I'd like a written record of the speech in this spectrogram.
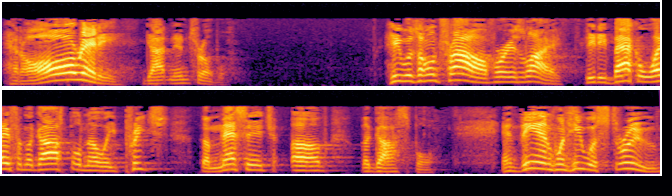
had already gotten in trouble. He was on trial for his life. Did he back away from the gospel? No, he preached the message of the gospel. And then when he was through,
